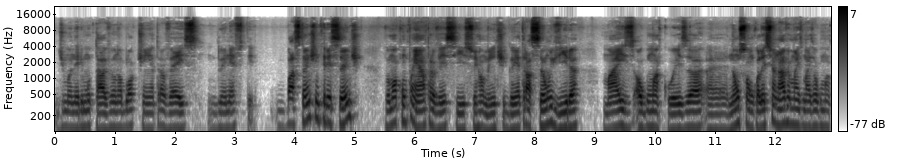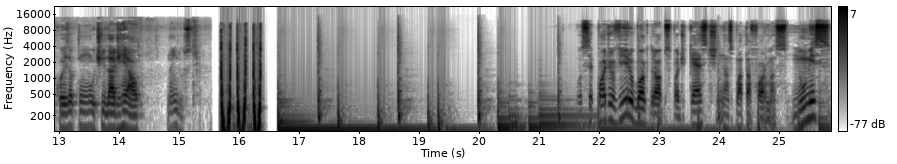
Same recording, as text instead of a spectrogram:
de maneira imutável na blockchain através do NFT. Bastante interessante. Vamos acompanhar para ver se isso realmente ganha tração e vira mais alguma coisa, é, não só um colecionável, mas mais alguma coisa com utilidade real na indústria. Você pode ouvir o Block Drops Podcast nas plataformas Numis,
